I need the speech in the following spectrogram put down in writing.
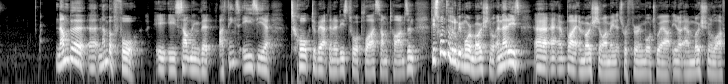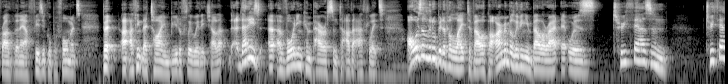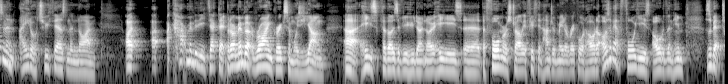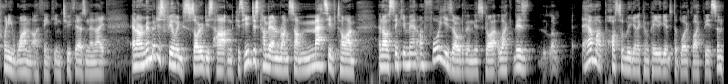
Number uh, number four is something that I think is easier talked about than it is to apply sometimes. And this one's a little bit more emotional, and that is uh, by emotional I mean it's referring more to our you know our emotional life rather than our physical performance but I think they tie in beautifully with each other. That is uh, avoiding comparison to other athletes. I was a little bit of a late developer. I remember living in Ballarat, it was 2000, 2008 or 2009. I, I, I can't remember the exact date, but I remember Ryan Gregson was young. Uh, he's, for those of you who don't know, he is uh, the former Australia 1500 meter record holder. I was about four years older than him. I was about 21, I think, in 2008. And I remember just feeling so disheartened because he'd just come out and run some massive time. And I was thinking, man, I'm four years older than this guy. Like, there's, like, how am I possibly going to compete against a bloke like this? And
